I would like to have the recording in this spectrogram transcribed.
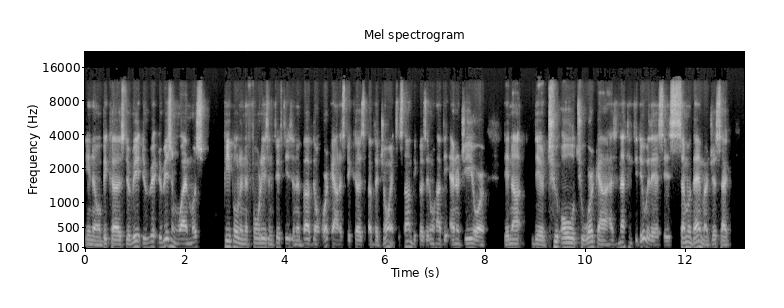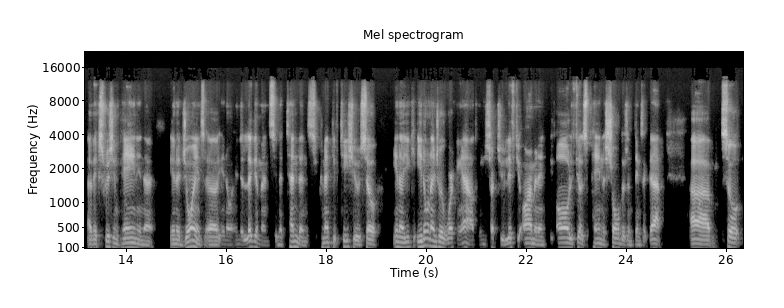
you know because the, re- the, re- the reason why most people in the 40s and 50s and above don't work out is because of the joints. It's not because they don't have the energy or they're not they're too old to work out. It has nothing to do with this. Is some of them are just like have excruciating pain in the in the joints uh, you know in the ligaments in the tendons connective tissue. So you know, you, you don't enjoy working out when you start to lift your arm and all you feel is pain in the shoulders and things like that. Uh, so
